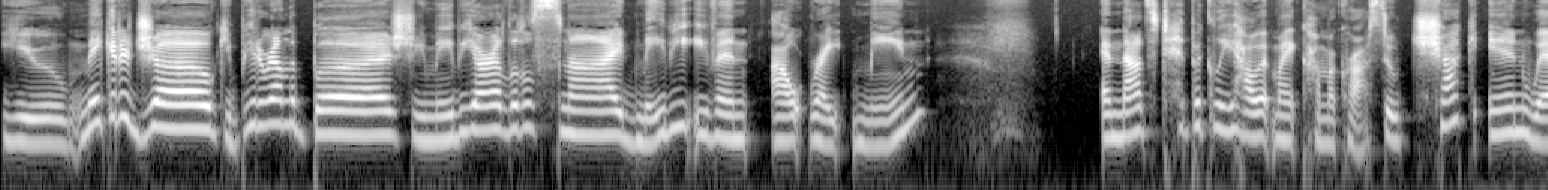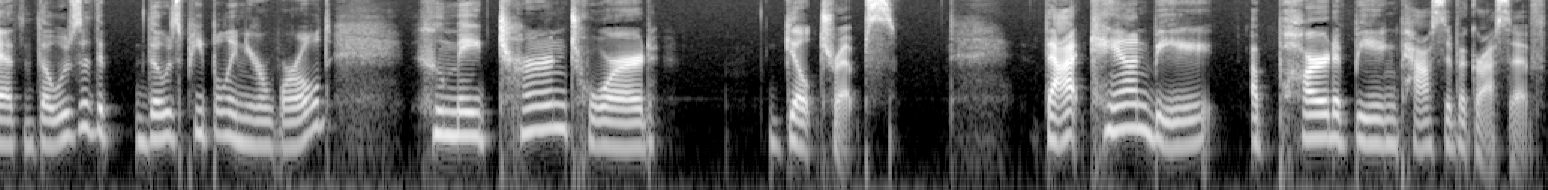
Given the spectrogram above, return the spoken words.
you make it a joke, you beat around the bush, you maybe are a little snide, maybe even outright mean. And that's typically how it might come across. So check in with those of the those people in your world who may turn toward guilt trips. That can be a part of being passive aggressive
